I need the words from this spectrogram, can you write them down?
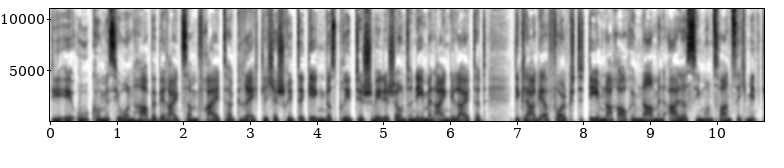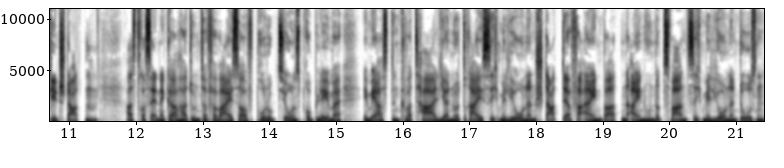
Die EU-Kommission habe bereits am Freitag rechtliche Schritte gegen das britisch-schwedische Unternehmen eingeleitet. Die Klage erfolgt demnach auch im Namen aller 27 Mitgliedstaaten. AstraZeneca hat unter Verweis auf Produktionsprobleme im ersten Quartal ja nur 30 Millionen statt der vereinbarten 120 Millionen Dosen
